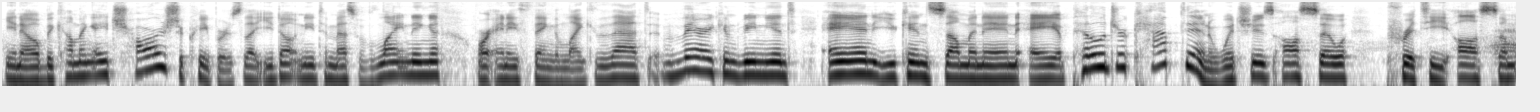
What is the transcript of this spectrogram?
you know, becoming a charged creeper so that you don't need to mess with lightning or anything like that. Very convenient. And you can summon in a Pillager Captain, which is also pretty awesome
